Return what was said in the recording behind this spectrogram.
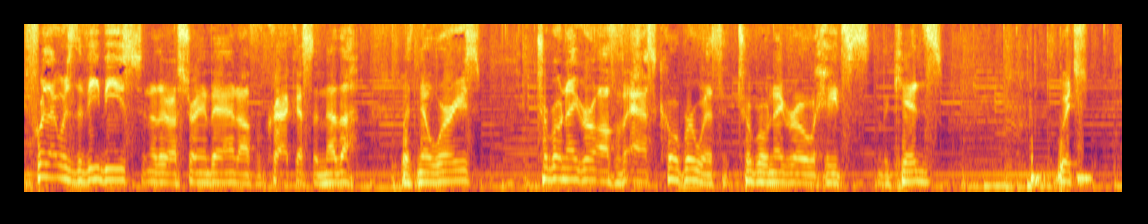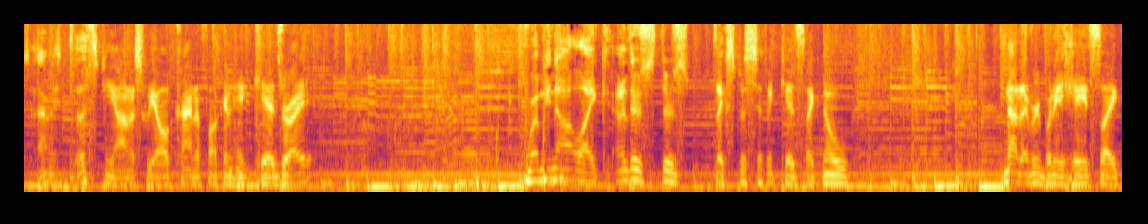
Before that was the Vee Bees, another Australian band off of Crack Us Another with No Worries. Turbonegro off of Ass Cobra with Turbonegro Hates the Kids. Which, I mean, let's be honest, we all kind of fucking hate kids, right? Well, I mean, not like, I mean, there's, there's like specific kids, like no, not everybody hates like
